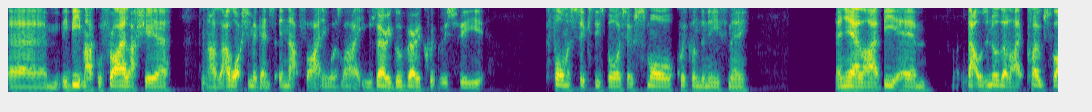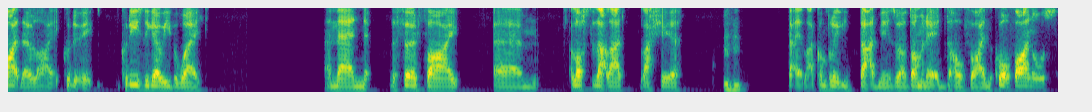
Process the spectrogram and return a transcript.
Um, he beat Michael Fry last year, and I was like, I watched him against in that fight, and he was like he was very good, very quick with his feet. Former 60s boy, so small, quick underneath me. And yeah, like beat him. That was another like close fight though. Like could it could easily go either way. And then the third fight, um, I lost to that lad last year. Mm-hmm. That like completely battered me as well, dominated the whole fight in the quarterfinals.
